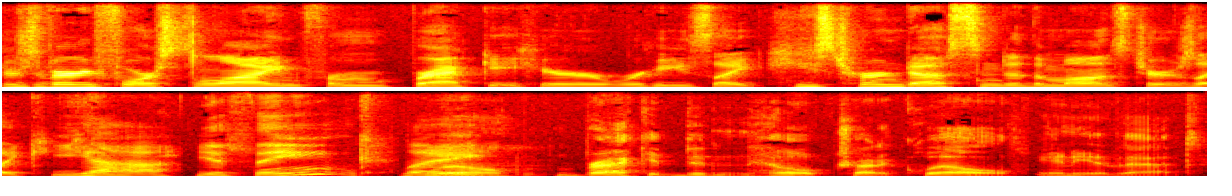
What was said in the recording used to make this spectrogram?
there's a very forced line from Brackett here where he's like, he's turned us into the monsters. Like, yeah, you think? Like, Well, Brackett didn't help try to quell any of that.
